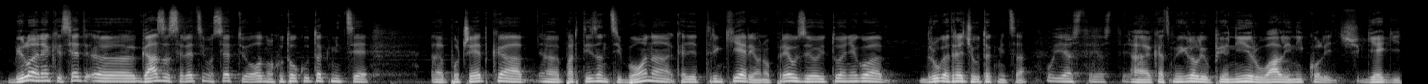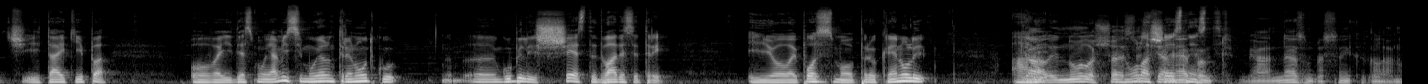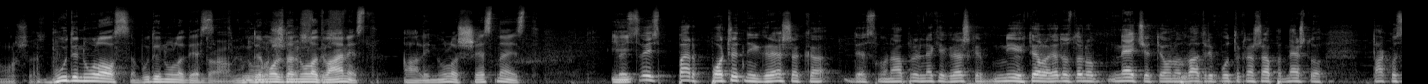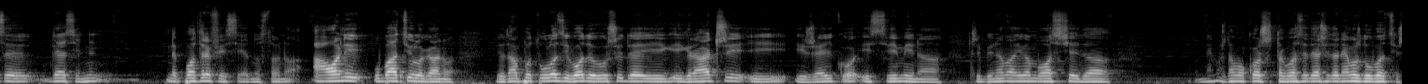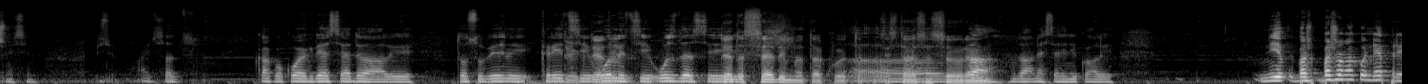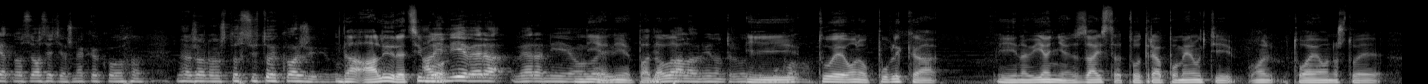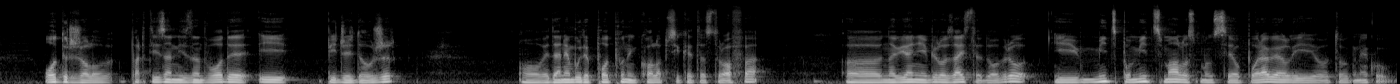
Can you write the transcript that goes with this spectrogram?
Bilo je neke, set, uh, Gaza se recimo setio odmah u toku utakmice uh, početka uh, Partizan Cibona, kad je Trinkieri ono preuzeo i to je njegova druga, treća utakmica. U, jeste, jeste. jeste. Kad smo igrali u Pioniru, Ali Nikolić, Gegić i ta ekipa, ovaj, gde smo, ja mislim, u jednom trenutku uh, gubili 6-23. I ovaj, posle smo preokrenuli, ali, Da, ali 0-16 ja 0-16. ne pamtim. Ja ne znam da sam nikad gledao 0-16. bude 0-8, bude 0-10, Da, bude možda 0-16. 0-12, ali 0-16 To je i sve iz par početnih grešaka gde smo napravili neke greške, nije htjelo, jednostavno nećete ono dva, tri puta kraš napad nešto, tako se desi, ne, potrefi se jednostavno, a oni ubacuju lagano. I jedan put ulazi vode u uši da i igrači i, i Željko i svi mi na tribinama imamo osjećaj da ne možeš da mu koš, tako da se deši da ne možeš da ubaciš, mislim. Mislim, Ajde sad, kako ko je gde sedeo, ali to su bili krici, Gde- gde da- urlici, uzdasi. Gde da sedim na takvoj utakmici, stavio sam sve u vreme. Da, da, ne sedi niko, ali nije, baš, baš onako neprijatno se osjećaš nekako, znaš ono što si u toj koži. da, ali recimo Ali nije Vera, Vera nije, ovaj, Nije, nije padala. pala u nijednom trenutku. i bukvalno. tu je ono publika i navijanje, zaista to treba pomenuti, on, to je ono što je održalo Partizan iznad vode i PJ Dozier. Ove, da ne bude potpuni kolaps i katastrofa. Uh, navijanje je bilo zaista dobro i mic po mic malo smo se oporavljali od tog nekog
